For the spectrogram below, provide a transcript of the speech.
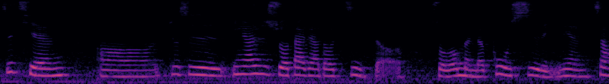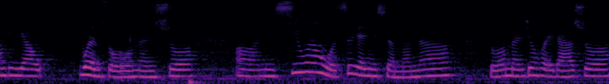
之前，呃，就是应该是说大家都记得所罗门的故事里面，上帝要问所罗门说：“呃，你希望我赐给你什么呢？”所罗门就回答说：“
